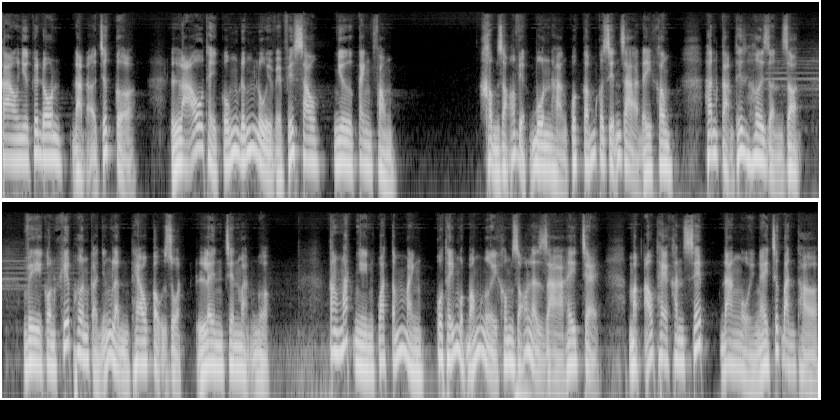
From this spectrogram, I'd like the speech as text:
Cao như cái đôn đặt ở trước cửa. Lão thầy cúng đứng lùi về phía sau Như canh phòng. Không rõ việc buôn hàng quốc cấm có diễn ra ở đây không? Hân cảm thấy hơi giận dọn Vì còn khiếp hơn cả những lần theo cậu ruột Lên trên mạn ngược. Căng mắt nhìn qua tấm mảnh Cô thấy một bóng người không rõ là già hay trẻ, Mặc áo the khăn xếp đang ngồi ngay trước ban thờ,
